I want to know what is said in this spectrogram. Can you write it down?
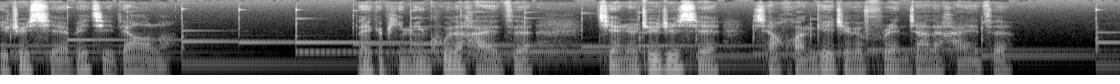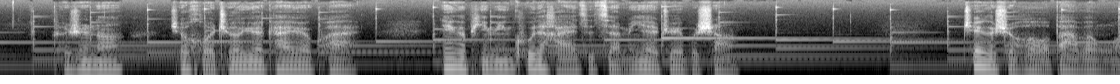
一只鞋被挤掉了。那个贫民窟的孩子捡着这只鞋，想还给这个富人家的孩子。可是呢，这火车越开越快，那个贫民窟的孩子怎么也追不上。这个时候，我爸问我：“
